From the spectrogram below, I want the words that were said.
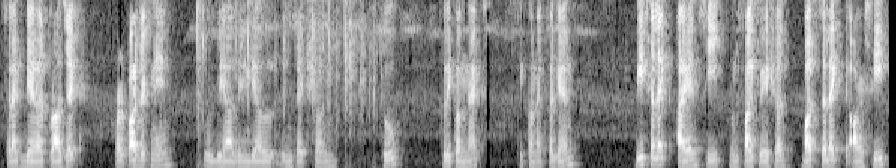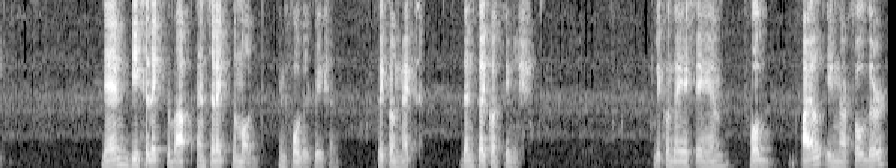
Select the other project. For project name, we'll be having the injection 2. Click on next. Click on next again. Deselect INC from the file creation, but select the RC. Then deselect the back and select the mod in the folder creation. Click on next, then click on finish. Click on the ASAM file in our folder.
